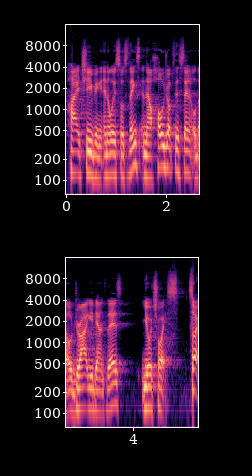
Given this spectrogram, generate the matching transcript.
high achieving and all these sorts of things, and they'll hold you up to the standard or they'll drag you down to theirs. Your choice. So,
